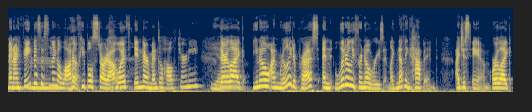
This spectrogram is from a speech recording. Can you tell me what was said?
And I think this is something a lot of mm-hmm. people start out with in their mental health journey. They're like, you know, I'm really depressed and literally for no reason. Like nothing happened. I just am. Or like,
